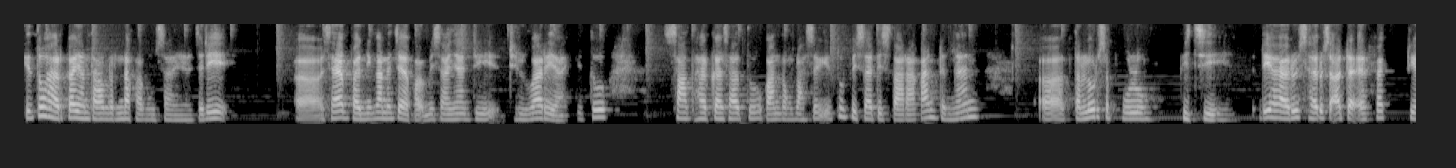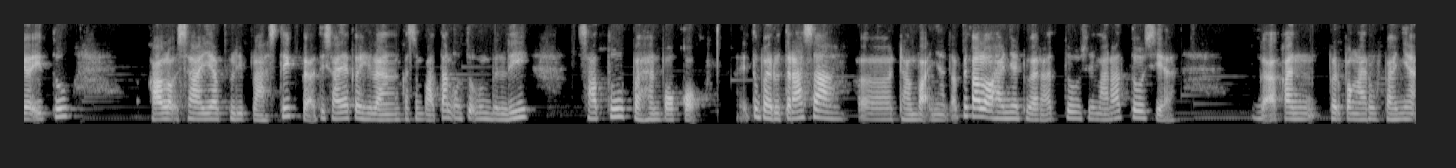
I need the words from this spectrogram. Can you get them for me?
itu harga yang terlalu rendah kalau saya jadi uh, saya bandingkan aja kalau misalnya di di luar ya itu saat harga satu kantong plastik itu bisa disetarakan dengan uh, telur 10 biji jadi harus harus ada efek dia itu kalau saya beli plastik berarti saya kehilangan kesempatan untuk membeli satu bahan pokok itu baru terasa uh, dampaknya. Tapi kalau hanya 200, 500 ya nggak akan berpengaruh banyak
